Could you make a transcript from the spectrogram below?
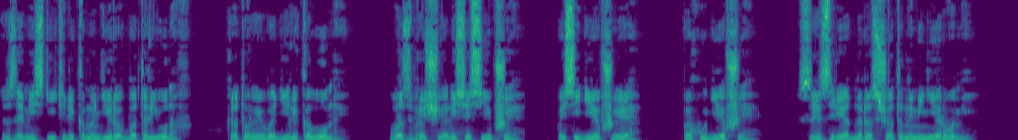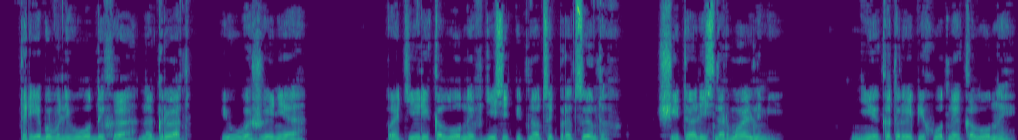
Заместители командиров батальонов, которые водили колонны, возвращались осипшие, посидевшие, похудевшие, с изрядно расшатанными нервами, требовали отдыха, наград и уважения. Потери колонны в 10-15% считались нормальными. Некоторые пехотные колонны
